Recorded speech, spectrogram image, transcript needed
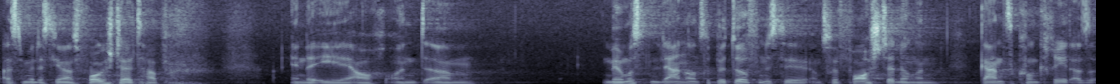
als ich mir das jemals vorgestellt habe, in der Ehe auch. Und ähm, wir mussten lernen, unsere Bedürfnisse, unsere Vorstellungen ganz konkret, also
